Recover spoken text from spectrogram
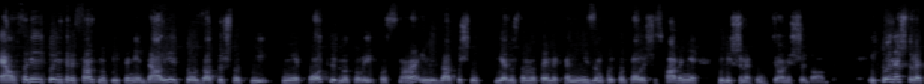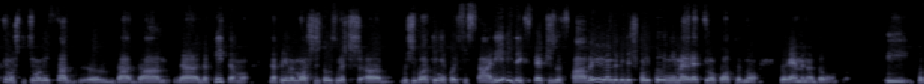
E, ali sad je to interesantno pitanje, da li je to zato što ti nije potrebno toliko sna ili zato što jednostavno taj mehanizam koji kontroliše spavanje ti više ne funkcioniše dobro. I to je nešto recimo što ćemo mi sad da, da, da, da pitamo. Naprimer, možeš da uzmeš uh, životinje koje su starije i da ih sprečeš da spavaju i onda vidiš koliko njima je recimo potrebno vremena da umru. I po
